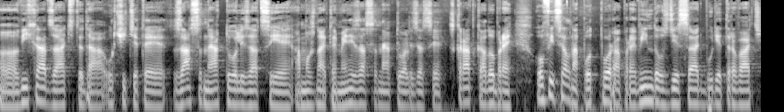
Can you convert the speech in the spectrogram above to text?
vychádzať, teda určite tie zásadné aktualizácie a možno aj tie menej zásadné aktualizácie. Skrátka, dobre, oficiálna podpora pre Windows 10 bude trvať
